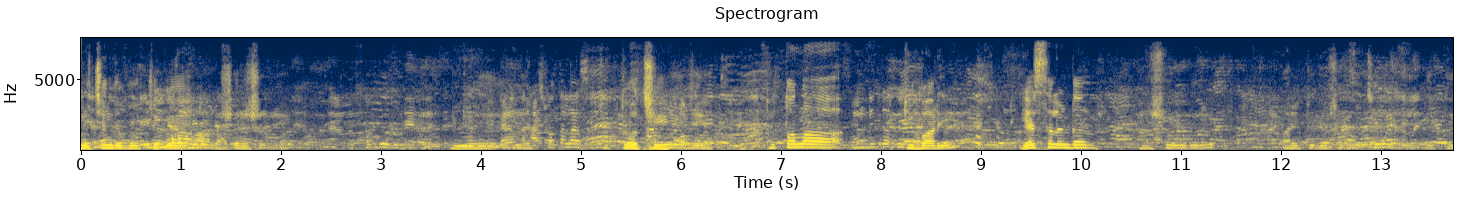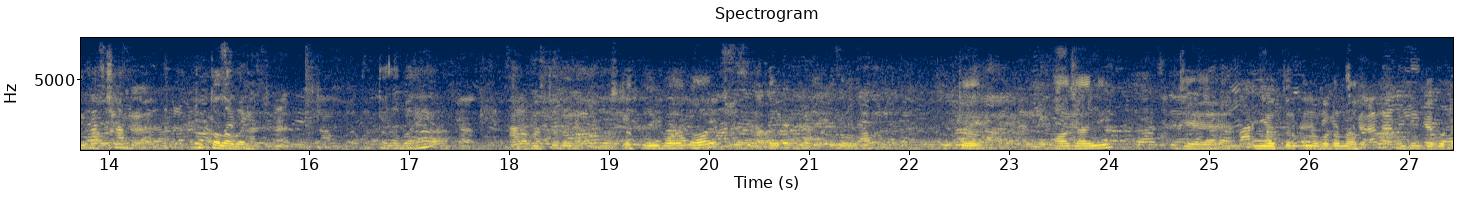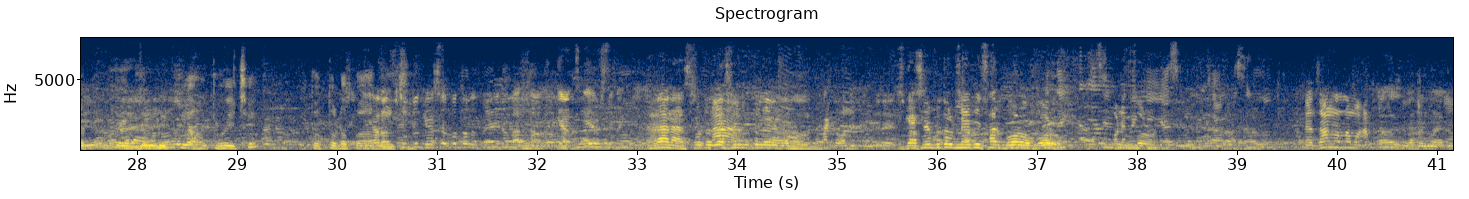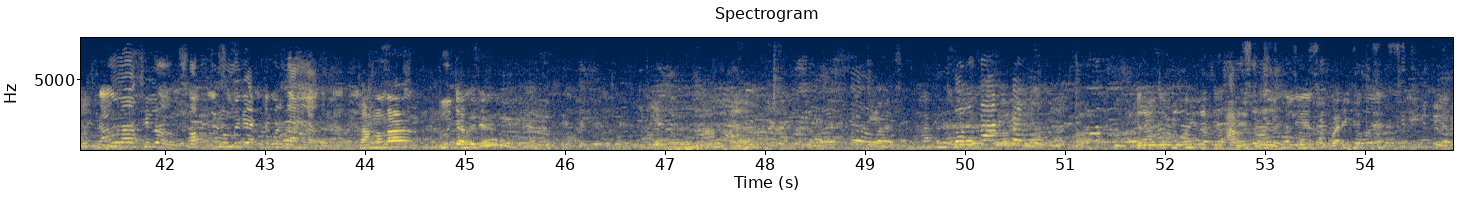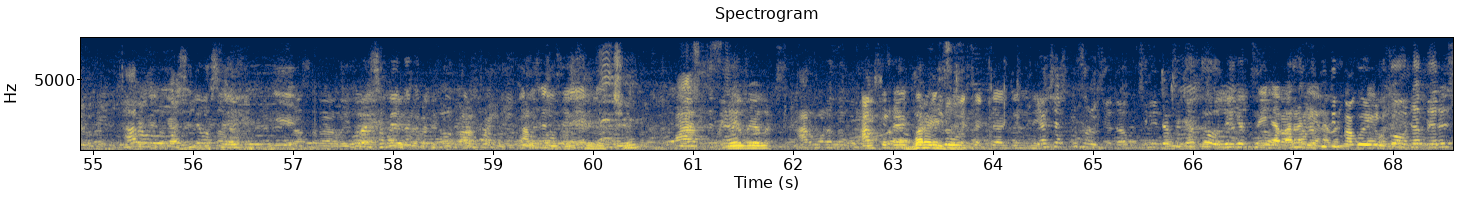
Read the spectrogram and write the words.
নিশ্চিন্তপুর থেকে সরাসরি যুক্ত আছি যে দুতলা একটি বাড়ি, গ্যাস সিলিন্ডার ভীষণ করে বাড়িটি দর্শক হচ্ছে দেখতে পাচ্ছেন, দুতলা বাড়ি। দুতলা বাড়ি ভিতরের অবস্থা খুবই ভয়াবহ। কোনো পাওয়া যায়নি যে নিহতের কোনো ঘটনা পর্যন্ত ঘটেনি। একজন ব্যক্তি আহত হয়েছে তথ্যটা পাওয়া গেছে না না ছোট গ্যাসের বোতল এরকম হবে না। গ্যাসের বোতল মেবি স্যার বড় বড় অনেক বড়। জানলা ছিল সব একটা করে জানলা ছিল। জানালা দুইটা হইলে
